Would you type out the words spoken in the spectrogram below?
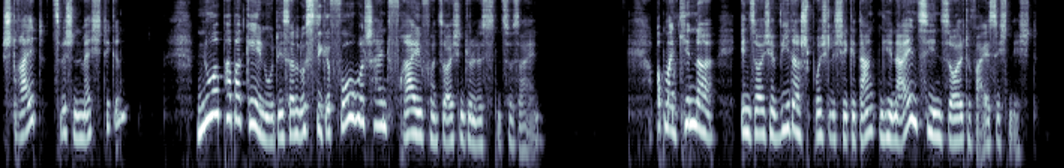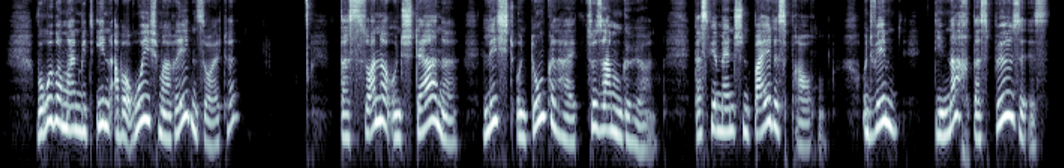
Streit zwischen Mächtigen? Nur Papageno, dieser lustige Vogel, scheint frei von solchen Gelüsten zu sein. Ob man Kinder in solche widersprüchliche Gedanken hineinziehen sollte, weiß ich nicht. Worüber man mit ihnen aber ruhig mal reden sollte, dass Sonne und Sterne, Licht und Dunkelheit zusammengehören, dass wir Menschen beides brauchen. Und wem die Nacht das Böse ist,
